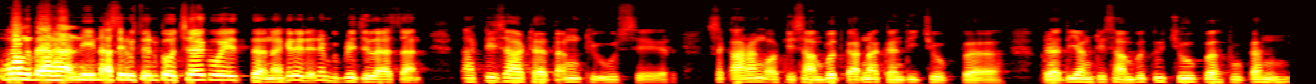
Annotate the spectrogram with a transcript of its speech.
Wong darani Nasiruddin Koja ku edan. Akhirnya dia memberi jelasan. Tadi saya datang diusir. Sekarang kok disambut karena ganti jubah. Berarti yang disambut itu jubah bukan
